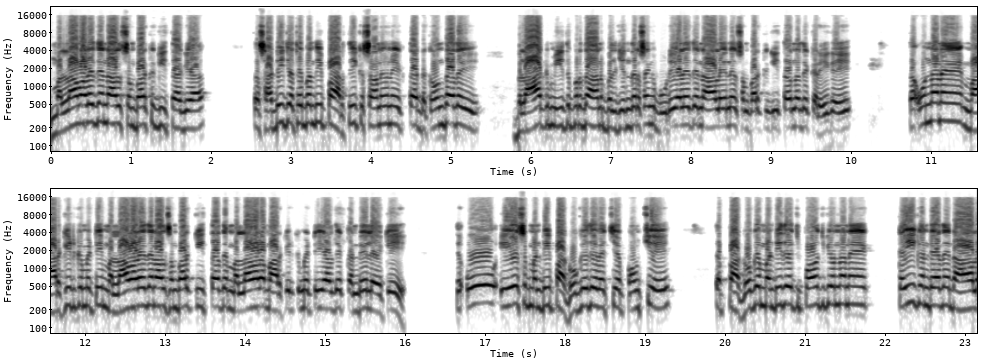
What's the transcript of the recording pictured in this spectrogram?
ਮੱਲਾਂ ਵਾਲੇ ਦੇ ਨਾਲ ਸੰਪਰਕ ਕੀਤਾ ਗਿਆ। ਤਾਂ ਸਾਡੀ ਜਥੇਬੰਦੀ ਭਾਰਤੀ ਕਿਸਾਨ ਯੂਨੀਅਨ ਏਕਤਾ ਡਕੌਂਦਾ ਦੇ ਬਲਾਕ ਮੀਤ ਪ੍ਰਧਾਨ ਬਲਜਿੰਦਰ ਸਿੰਘ ਬੂੜੇ ਵਾਲੇ ਦੇ ਨਾਲ ਇਹਨੇ ਸੰਪਰਕ ਕੀਤਾ, ਉਹਨਾਂ ਦੇ ਘਰੇ ਗਏ। ਤਾਂ ਉਹਨਾਂ ਨੇ ਮਾਰਕੀਟ ਕਮੇਟੀ ਮੱਲਾਂ ਵਾਲੇ ਦੇ ਨਾਲ ਸੰਪਰਕ ਕੀਤਾ ਤੇ ਮੱਲਾਂ ਵਾਲਾ ਮਾਰਕੀਟ ਕਮੇਟੀ ਆਪਦੇ ਕੰਡੇ ਲੈ ਕੇ ਤੇ ਉਹ ਇਸ ਮੰਡੀ ਭਾਗੋਗੇ ਦੇ ਵਿੱਚ ਪਹੁੰਚੇ। ਤੇ ਭਾਗੋਗੇ ਮੰਡੀ ਦੇ ਵਿੱਚ ਪਹੁੰਚ ਕੇ ਉਹਨਾਂ ਨੇ ਕਈ ਕੰਡਿਆਂ ਦੇ ਨਾਲ,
